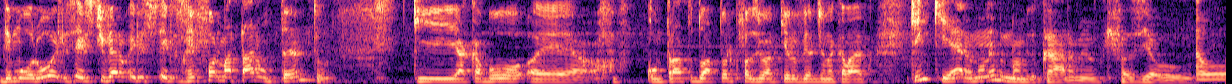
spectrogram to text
Demorou, eles, eles tiveram. Eles, eles reformataram tanto que acabou é, o contrato do ator que fazia o Arqueiro Verde naquela época. Quem que era? Eu não lembro o nome do cara, meu, que fazia o. É o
